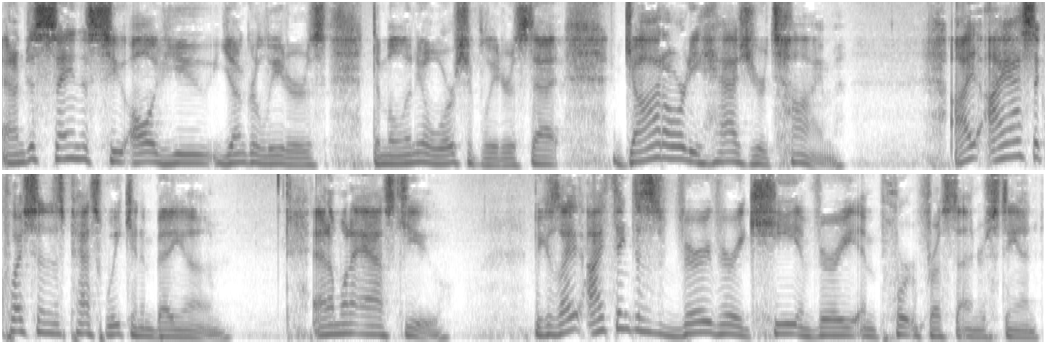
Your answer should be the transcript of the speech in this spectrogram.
And I'm just saying this to all of you younger leaders, the millennial worship leaders, that God already has your time. I, I asked a question this past weekend in Bayonne And I'm going to ask you, because I, I think this is very, very key and very important for us to understand.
